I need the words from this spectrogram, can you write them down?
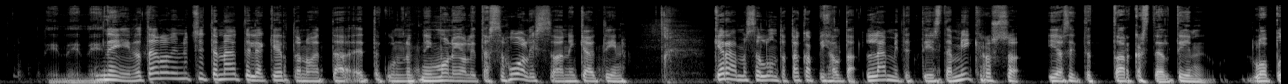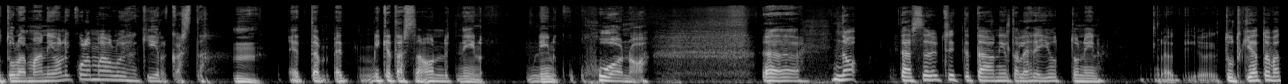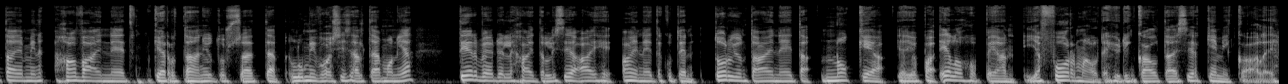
niin, niin, niin. Niin, no täällä oli nyt sitten näyttelijä kertonut, että, että kun nyt niin moni oli tässä huolissaan, niin käytiin keräämässä lunta takapihalta, lämmitettiin sitä mikrossa ja sitten tarkasteltiin lopputulemaa, niin oli kuulemma ollut ihan kirkasta. Mm. Että, että mikä tässä on nyt niin, niin huonoa. Öö, no, tässä nyt sitten tämä on Iltalehden juttu, niin tutkijat ovat aiemmin havainneet, kerrotaan jutussa, että lumi voi sisältää monia terveydelle haitallisia aihe, aineita, kuten torjunta-aineita, nokea ja jopa elohopean ja formaldehydin kaltaisia kemikaaleja.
